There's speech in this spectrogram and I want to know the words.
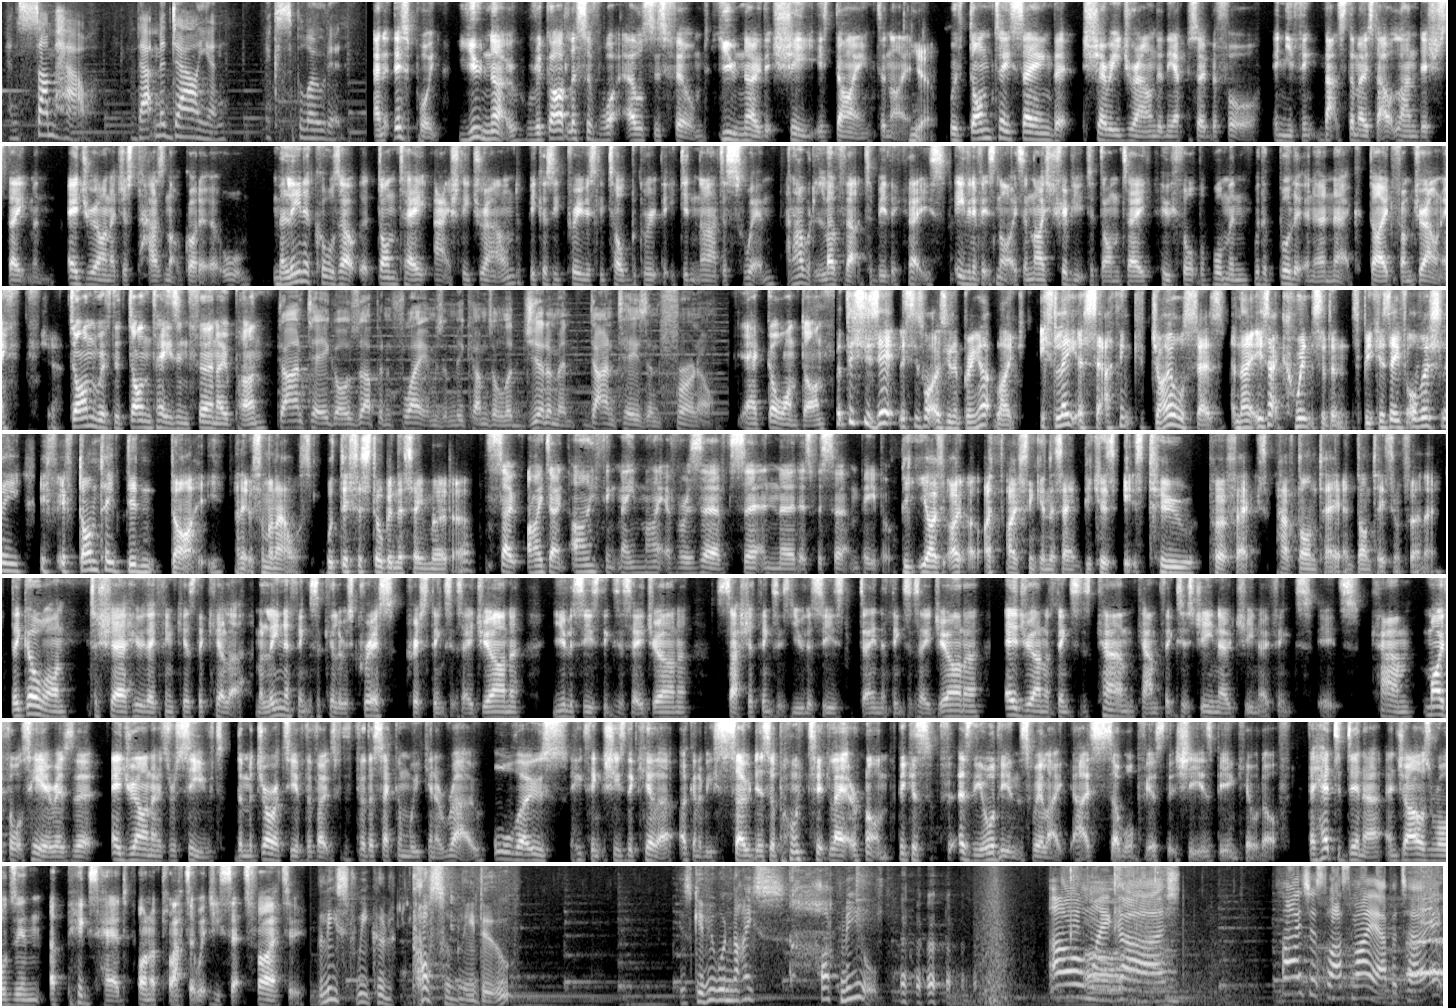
And somehow, that medallion exploded. And at this point, you know, regardless of what else is filmed, you know that she is dying tonight. Yeah. With Dante saying that Sherry drowned in the episode before, and you think that's the most outlandish statement, Adriana just has not got it at all. Melina calls out that Dante actually drowned because he previously told the group that he didn't know how to swim. And I would love that to be the case. Even if it's not, it's a nice tribute to Dante, who thought the woman with a bullet in her neck died from drowning. Yeah. Don with the Dante's Inferno pun. Dante goes up in flames and becomes a legitimate Dante's Inferno. Yeah, go on, Don. But this is it. This is what I was going to bring up. Like it's later set. I think Giles says, and that is that coincidence because they've obviously, if if Dante didn't die and it was someone else, would this have still been the same murder? So I don't. I think they might have reserved certain murders for certain people. Be- Yeah, I, was- I, I, I was thinking the same because it's too perfect. Have Dante and Dante's Inferno. They go on to share who they think is the killer. Melina thinks the killer is Chris. Chris thinks it's Adriana. Ulysses thinks it's Adriana. Sasha thinks it's Ulysses. Dana thinks it's Adriana. Adriana thinks it's Cam. Cam thinks it's Gino. Gino thinks it's Cam. My thoughts here is that Adriana has received the majority of the votes for the second week in a row. All those who think she's the killer are going to be so disappointed later on because, as the audience, we're like, "Ah, it's so obvious that she is being killed off. They head to dinner, and Giles rolls in a pig's head on a platter, which he sets fire to. The least we could possibly do is give you a nice hot meal. Oh my gosh. I just lost my appetite.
